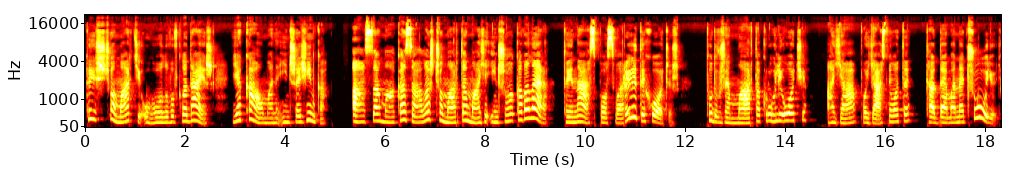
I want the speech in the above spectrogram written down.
Ти що, Марті, у голову вкладаєш? Яка у мене інша жінка? А сама казала, що Марта має іншого кавалера. Ти нас посварити хочеш? Тут вже Марта круглі очі, а я пояснювати, та де мене чують.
